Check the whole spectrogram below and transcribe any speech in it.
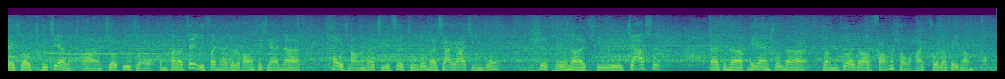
这球出界了啊，九比九。我们看到这一分呢，就是王世贤呢后场呢几次主动的下压进攻，试图呢去加速，但是呢裴彦书呢整个的防守还做得非常好。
